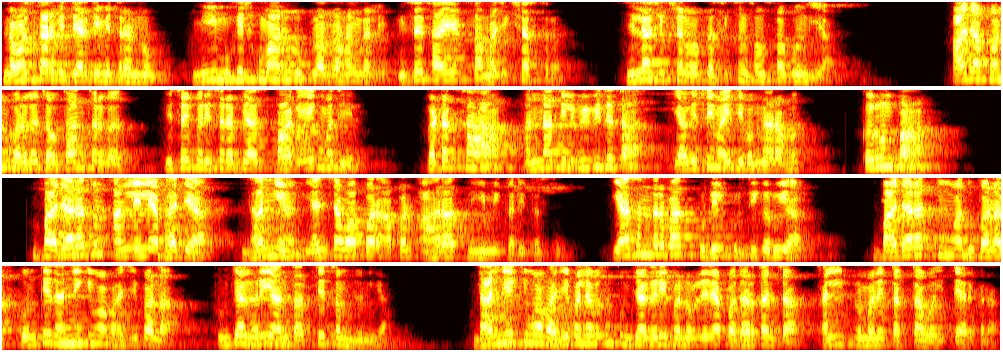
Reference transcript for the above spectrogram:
नमस्कार विद्यार्थी मित्रांनो मी मुकेश कुमार रुपलाल रहांगडाले विषय सहाय्यक सामाजिक शास्त्र जिल्हा शिक्षण व प्रशिक्षण संस्था गोंदिया. आज आपण वर्ग चौथा अंतर्गत विषय परिसर अभ्यास भाग एक मधील घटक सहा अन्नातील विविधता याविषयी माहिती बघणार आहोत. करून पहा. बाजारातून आणलेल्या भाज्या धान्य यांचा वापर आपण आहारात नेहमी करीत असतो. या संदर्भात पुढील कृती करूया. बाजारात किंवा दुकानात कोणते धान्य किंवा भाजीपाला तुमच्या घरी आणतात ते समजून घ्या. धान्य किंवा भाजीपाल्यापासून तुमच्या घरी बनवलेल्या पदार्थांच्या खालीलप्रमाणे तक्तावही तयार करा.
